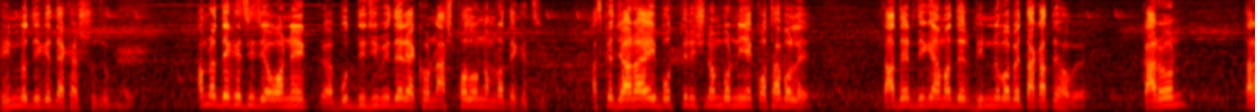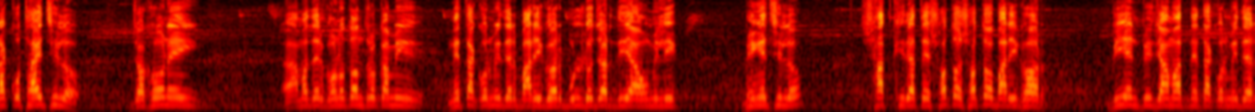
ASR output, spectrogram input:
ভিন্ন দিকে দেখার সুযোগ নেই। আমরা দেখেছি যে অনেক বুদ্ধিজীবীদের এখন আস্ফলন আমরা দেখেছি। আজকে যারা এই বত্রিশ নম্বর নিয়ে কথা বলে তাদের দিকে আমাদের ভিন্নভাবে তাকাতে হবে। কারণ তারা কোথায় ছিল? যখন এই আমাদের গণতন্ত্রকামী নেতাকর্মীদের বাড়িঘর, বুলডোজার দিয়ে আওয়ামী লীগ ভেঙেছিল। সাতক্ষীরাতে শত শত বাড়িঘর বিএনপি জামাত নেতাকর্মীদের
